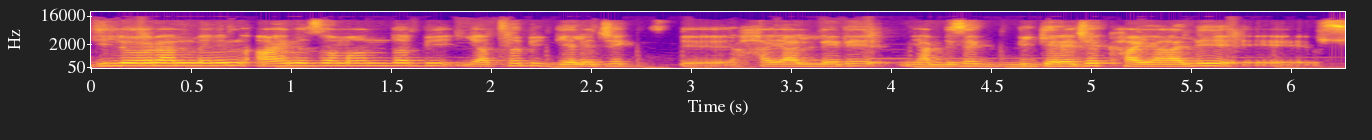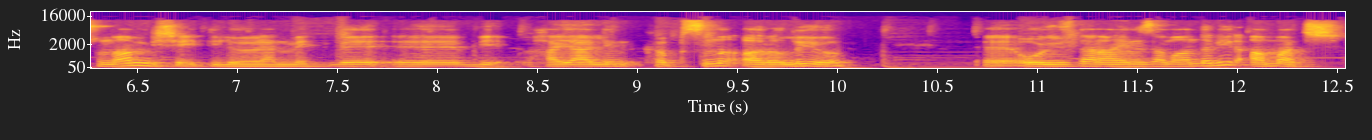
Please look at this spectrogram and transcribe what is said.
dil öğrenmenin aynı zamanda bir ya tabii gelecek e, hayalleri yani bize bir gelecek hayali e, sunan bir şey dil öğrenmek ve e, bir hayalin kapısını aralıyor. E, o yüzden aynı zamanda bir amaç.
